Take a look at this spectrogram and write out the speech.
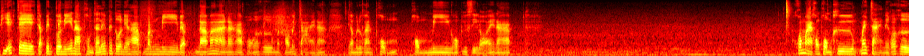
PXJ จะเป็นตัวนี้นะ ผมจะเล่นเป็นตัวนี้ครับ มันมีแบบดราม่านะครับผมก็คือมันเขาไม่จ่ายนะ เดี๋ยวมาดูกันผมผมมีงบอยู่ 400 นะครับความหมายของผมคือไม่จ่ายเนี่ยก็คือ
